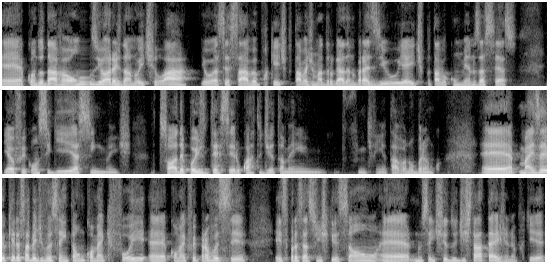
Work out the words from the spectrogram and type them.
é, quando dava 11 horas da noite lá, eu acessava porque, tipo, tava de madrugada no Brasil e aí, tipo, tava com menos acesso. E aí eu fui conseguir assim, mas só depois do terceiro, quarto dia também enfim, eu tava no branco. É, mas aí eu queria saber de você, então, como é que foi, é, como é que foi para você esse processo de inscrição é, no sentido de estratégia, né? Porque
